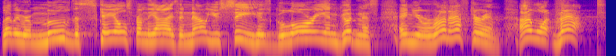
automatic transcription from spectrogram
let me remove the scales from the eyes, and now you see his glory and goodness, and you run after him. I want that.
